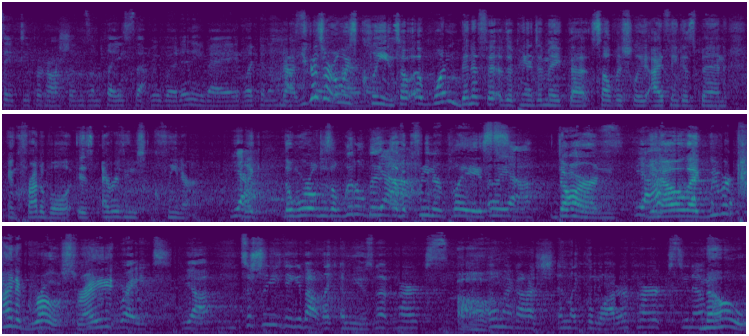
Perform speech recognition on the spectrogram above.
safety precautions in place that we would anyway, like in a Yeah, you guys are always clean. So uh, one benefit of the pandemic that selfishly I think has been incredible is everything's cleaner. Yeah. Like the world is a little bit of a cleaner place. Oh, yeah. Darn. Yeah. You know, like we were kind of gross, right? Right. Yeah. Especially you think about like amusement parks. Oh. my gosh. And like the water parks, you know? No.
